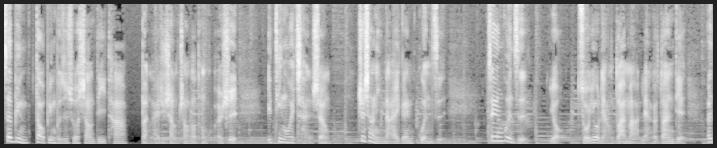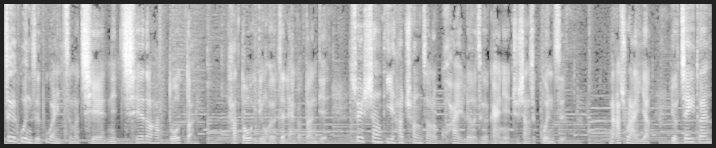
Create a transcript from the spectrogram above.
这并倒并不是说上帝他本来就想创造痛苦，而是一定会产生。就像你拿一根棍子，这根棍子有左右两端嘛，两个端点。而这个棍子，不管你怎么切，你切到它多短，它都一定会有这两个端点。所以，上帝他创造了快乐这个概念，就像是棍子拿出来一样，有这一端，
